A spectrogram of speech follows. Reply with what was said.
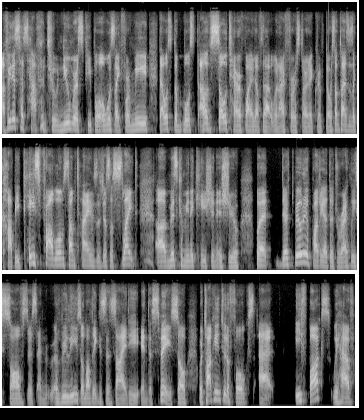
I think this has happened to numerous people. Almost like for me, that was the most, I was so terrified of that when I first started crypto. Sometimes it's a copy paste problem, sometimes it's just a slight uh, miscommunication issue. But they're building a project that directly solves this and relieves a lot of the anxiety in the space. So we're talking to the folks at ETHBox. We have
